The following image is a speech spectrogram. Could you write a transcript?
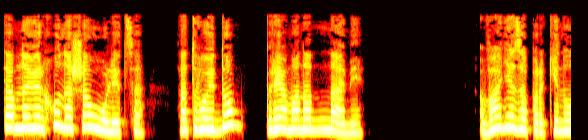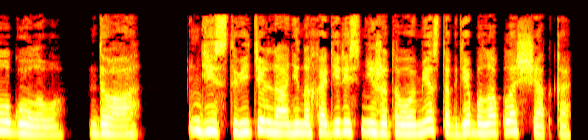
там наверху наша улица, а твой дом прямо над нами!» Ваня запрокинул голову. «Да, действительно, они находились ниже того места, где была площадка,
